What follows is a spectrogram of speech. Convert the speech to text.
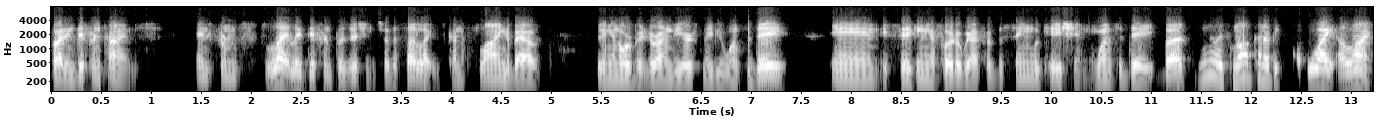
but in different times and from slightly different positions, so the satellite is kind of flying about, doing an orbit around the Earth maybe once a day, and it's taking a photograph of the same location once a day. But you know, it's not going to be quite aligned.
